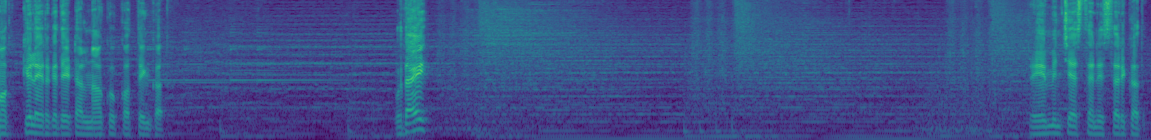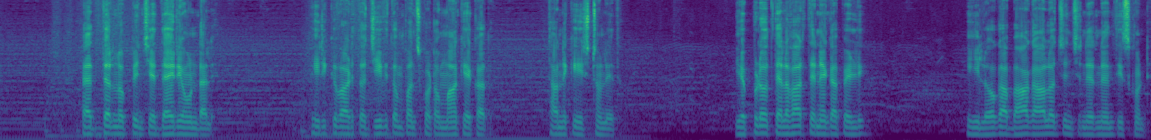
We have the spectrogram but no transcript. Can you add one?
మక్కిల ఎరగదేటాలు నాకు కొత్త ఇంకా ఉదయ్! ప్రేమించేస్తేనే సరికాదు. పెద్దలు నొప్పించే ధైర్యం ఉండాలి. వీరికి వాడితో జీవితం పంచుకోవటం మాకే కాదు. తనకి ఇష్టం లేదు. ఎప్పుడో తెల్లవారితేనేగా పెళ్ళి. ఈలోగా బాగా ఆలోచించి నిర్ణయం తీసుకోండి.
